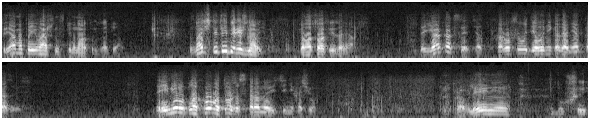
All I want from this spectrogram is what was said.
Прямо по ивашинским нотам запел. Значит, и ты бережной. Философией занялся. Да я, как сказать, от хорошего дела никогда не отказываюсь. Да и мимо плохого тоже стороной идти не хочу. Направление души.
